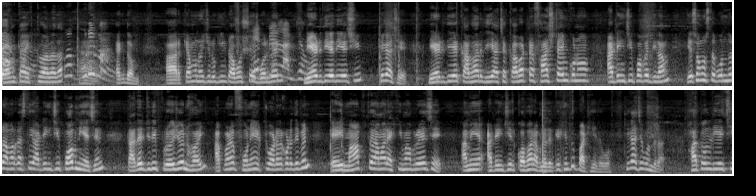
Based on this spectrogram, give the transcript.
রংটা একটু আলাদা। হ্যাঁ। একদম। আর কেমন হয়েছে লুকিংটা অবশ্যই বলবেন। নেট দিয়ে দিয়েছি ঠিক আছে? নেট দিয়ে কাভার দিয়ে আচ্ছা কাভারটা ফার্স্ট টাইম কোনো আট ইঞ্চি পপে দিলাম। যে সমস্ত বন্ধুরা আমার কাছ থেকে আট ইঞ্চি পপ নিয়েছেন, তাদের যদি প্রয়োজন হয়, আপনারা ফোনে একটু অর্ডার করে দেবেন। এই মাপ তো আমার একই মাপ রয়েছে, আমি আট ইঞ্চির কভার আপনাদেরকে কিন্তু পাঠিয়ে দেবো। ঠিক আছে বন্ধুরা? হাতল দিয়েছি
